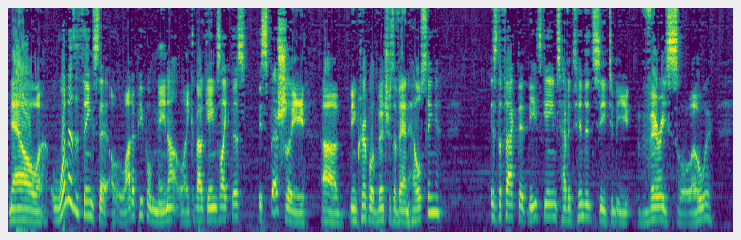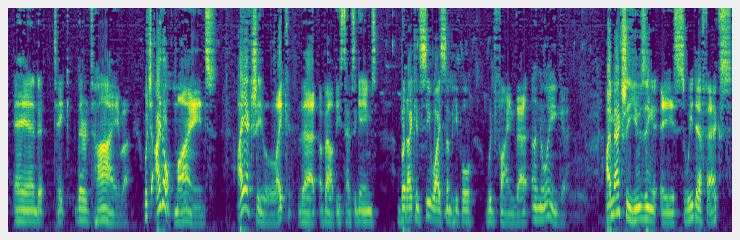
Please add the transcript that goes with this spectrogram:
Now, one of the things that a lot of people may not like about games like this, especially uh, The Incredible Adventures of Van Helsing, is the fact that these games have a tendency to be very slow and take their time, which I don't mind. I actually like that about these types of games, but I can see why some people would find that annoying. I'm actually using a SweetFX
